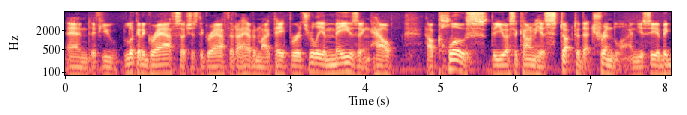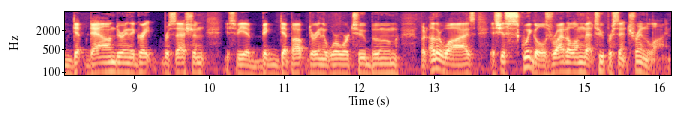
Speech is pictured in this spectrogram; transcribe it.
And if you look at a graph such as the graph that I have in my paper, it's really amazing how, how close the U.S. economy has stuck to that trend line. You see a big dip down during the Great Recession, you see a big dip up during the World War II boom, but otherwise, it's just squiggles right along that 2% trend line.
